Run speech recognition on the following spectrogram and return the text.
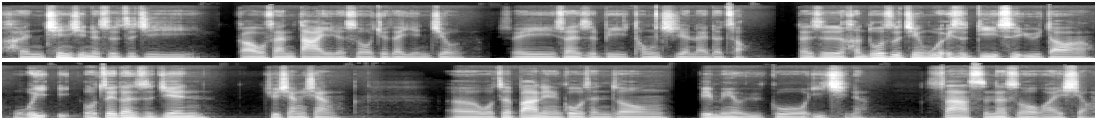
很庆幸的是自己高三大一的时候就在研究，所以算是比同期人来的早。但是很多事情我也是第一次遇到啊。我我这段时间去想想，呃，我这八年的过程中并没有遇过疫情啊。SARS 那时候我还小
